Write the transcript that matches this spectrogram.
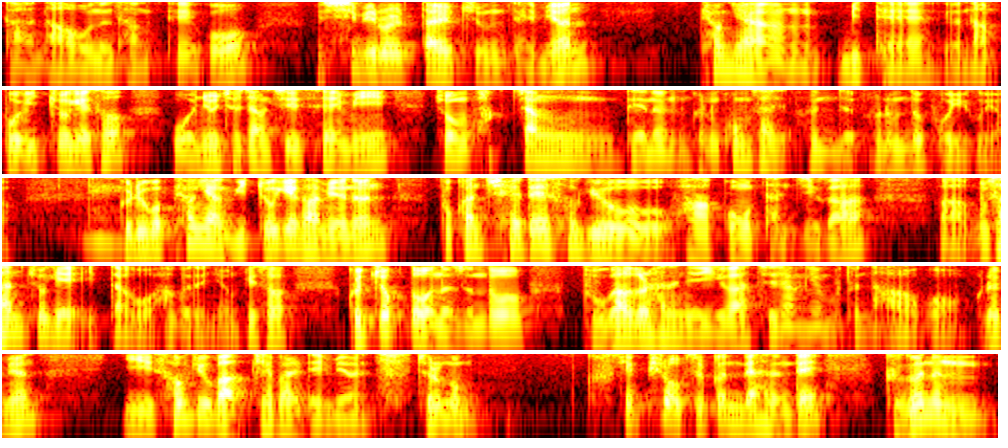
다 나오는 상태고 11월 달쯤 되면 평양 밑에 남포 이쪽에서 원유 저장 시스템이 좀 확장되는 그런 공사 흐름도 보이고요. 네. 그리고 평양 위쪽에 가면은 북한 최대 석유 화학 공업 단지가 아, 무산 쪽에 있다고 하거든요. 그래서 그쪽도 어느 정도 부각을 하는 얘기가 재작년부터 나오고 그러면 이 석유가 개발되면 저런 건 크게 필요 없을 건데 하는데 그거는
